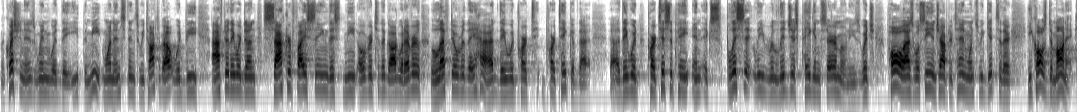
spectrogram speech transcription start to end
The question is, when would they eat the meat? One instance we talked about would be after they were done sacrificing this meat over to the God, whatever leftover they had, they would part- partake of that. Uh, they would participate in explicitly religious pagan ceremonies, which Paul, as we'll see in chapter 10, once we get to there, he calls demonic.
